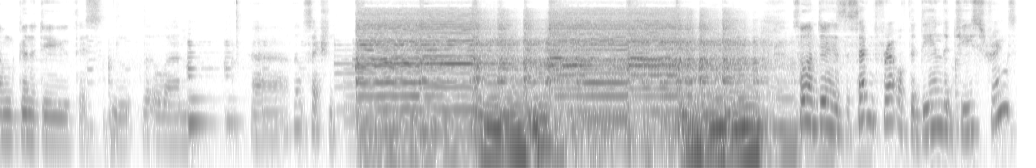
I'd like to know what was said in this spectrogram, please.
I'm going to do this little, little, um, uh, little section. So all I'm doing is the 7th fret of the D and the G strings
